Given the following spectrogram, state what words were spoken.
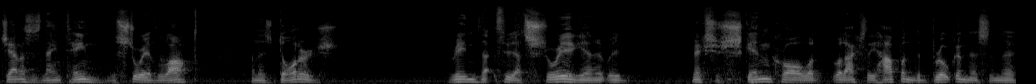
Genesis 19, the story of Lot and his daughters, reading that, through that story again, it would makes your skin crawl what, what actually happened, the brokenness and the,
